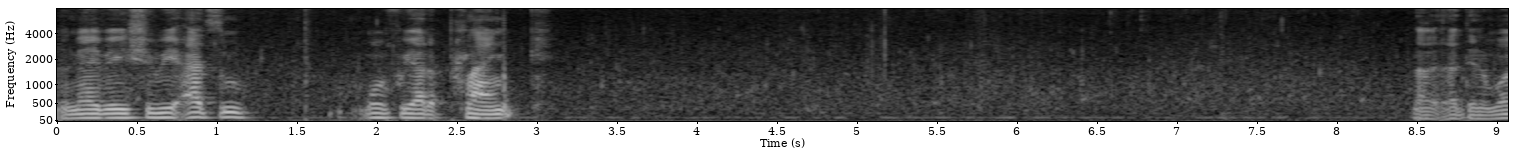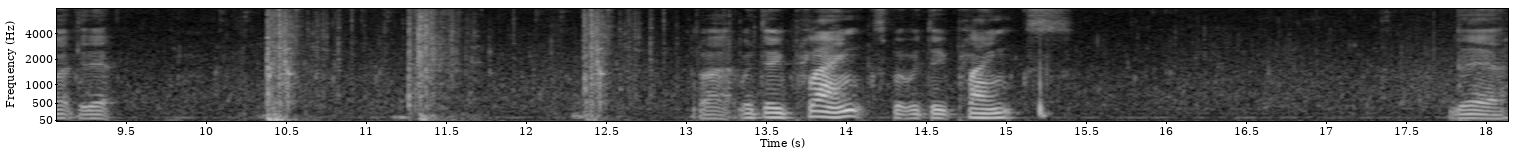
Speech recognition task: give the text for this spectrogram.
Maybe, should we add some what if we add a plank? No, that didn't work, did it? Right, we do planks, but we do planks. There.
